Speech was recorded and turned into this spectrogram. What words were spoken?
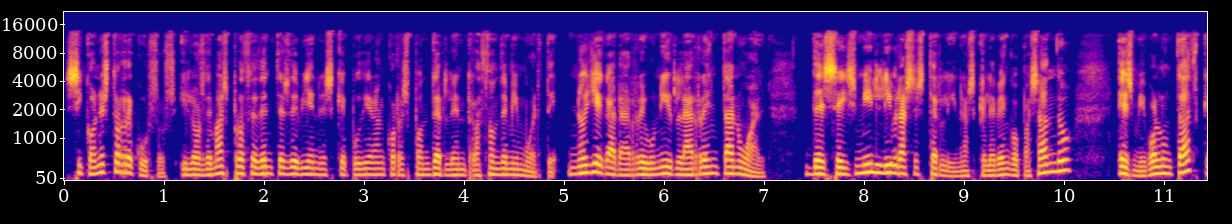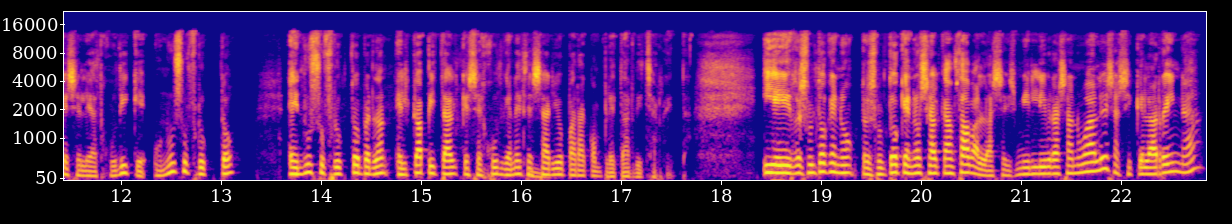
Si con estos recursos y los demás procedentes de bienes que pudieran corresponderle en razón de mi muerte no llegara a reunir la renta anual de seis mil libras esterlinas que le vengo pasando, es mi voluntad que se le adjudique un usufructo, en usufructo, perdón, el capital que se juzgue necesario para completar dicha renta. Y resultó que no, resultó que no se alcanzaban las seis mil libras anuales, así que la reina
